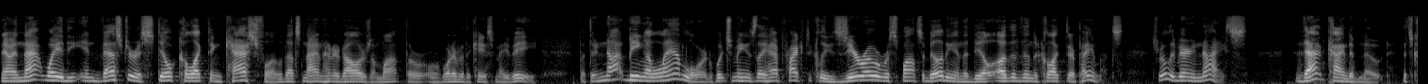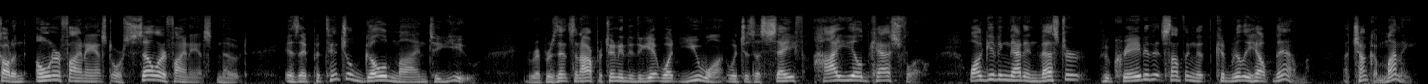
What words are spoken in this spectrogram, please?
Now, in that way, the investor is still collecting cash flow. That's $900 a month or, or whatever the case may be. But they're not being a landlord, which means they have practically zero responsibility in the deal other than to collect their payments. It's really very nice. That kind of note, it's called an owner financed or seller financed note, is a potential gold mine to you. It represents an opportunity to get what you want, which is a safe, high yield cash flow, while giving that investor who created it something that could really help them a chunk of money.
